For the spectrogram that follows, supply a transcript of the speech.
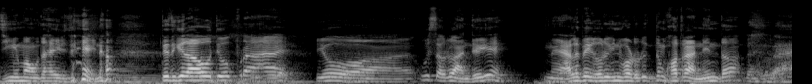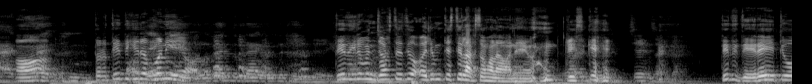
जिएमा आउँदाखेरि चाहिँ होइन? त्यतिखेर अब त्यो पुरा यो उसहरू हान्थ्यो कि? ह्यालोब्यागहरू इन्भर्टहरू एकदम खतरा हान्ने नि त। तर त्यतिखेर पनि- त्यतिखेर पनि जस्तै थियो अहिले पनि त्यस्तै लाग्छ मलाई भने। के? त्यति धेरै त्यो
